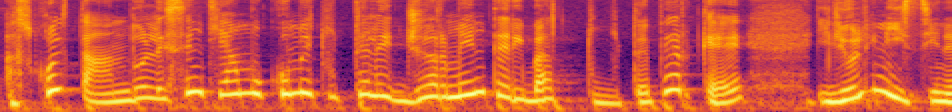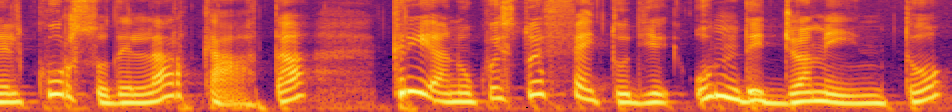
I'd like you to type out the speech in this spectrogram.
ascoltando le sentiamo come tutte leggermente ribattute, perché i violinisti nel corso dell'arcata creano questo effetto di ondeggiamento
